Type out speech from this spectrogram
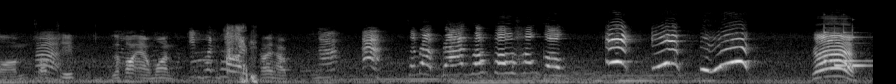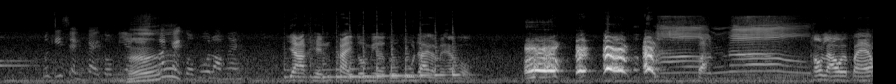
อมช็อกค่ะชิพแล้วก็แอลมอนด์กินเพลินใช่ครับๆนะ อะสำหรับร้านวัฟเฟิลฮ่องกงเอ๊ะเอ๊ะเอ๊ะ เอ้ย เมื่อ กี้เสียงไก่ตัวเมียแล้วไก่ตัวผู้ร้องไงอยากเห็นไก่ตัวเมียตัวผู้ได้กันไหมครับผมไปเข้าเล้าไปแป๊บ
